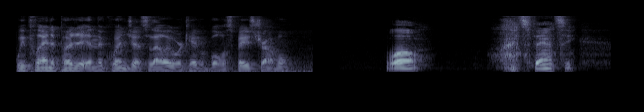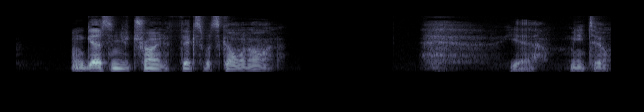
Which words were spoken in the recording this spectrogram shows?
We plan to put it in the Quinjet so that way we're capable of space travel. Whoa. That's fancy. I'm guessing you're trying to fix what's going on. yeah, me too.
